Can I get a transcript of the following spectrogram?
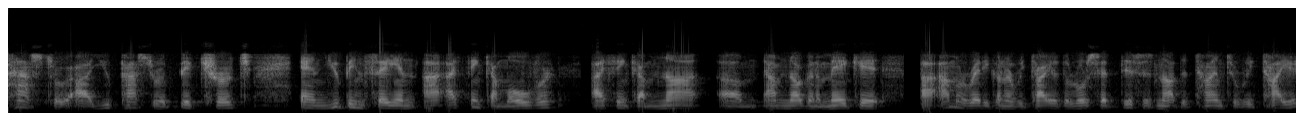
pastor, uh, you pastor a big church, and you've been saying, I, I think I'm over. I think I'm not. Um, I'm not going to make it I'm already going to retire. The Lord said, This is not the time to retire.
